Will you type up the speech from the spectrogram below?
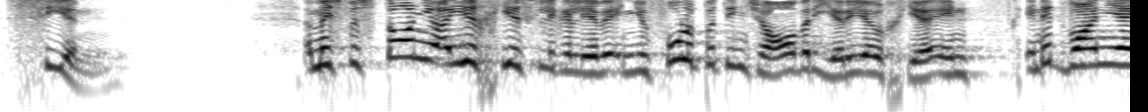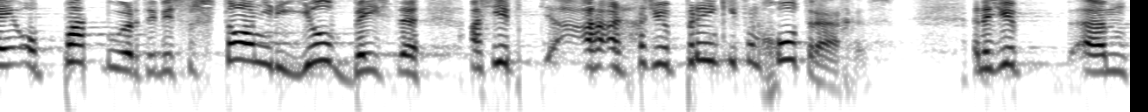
seën. 'n Mens verstaan jou eie geestelike lewe en jou volle potensiaal wat die Here jou gee en en dit waarna jy op pad behoort te wees, verstaan jy die heel beste as jy as 'n prentjie van God reg is. En as jy ehm um,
